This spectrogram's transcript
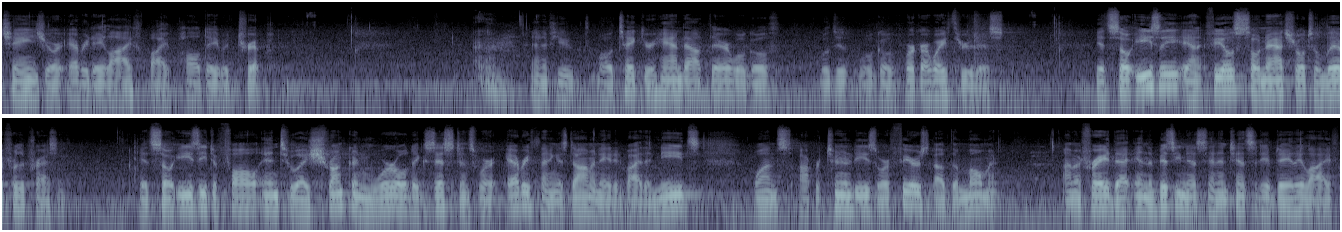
change your everyday life by Paul David Tripp? And if you will take your hand out there, we'll go, we'll, just, we'll go work our way through this. It's so easy and it feels so natural to live for the present. It's so easy to fall into a shrunken world existence where everything is dominated by the needs, wants, opportunities, or fears of the moment. I'm afraid that in the busyness and intensity of daily life,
